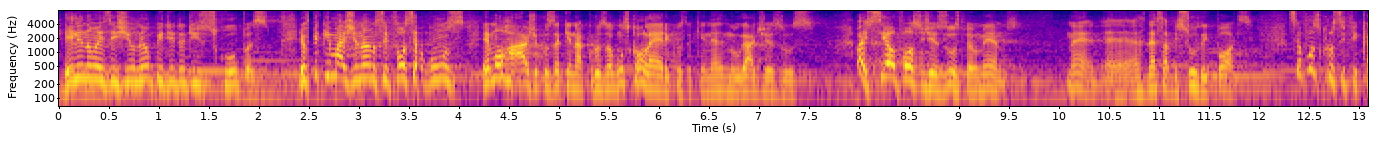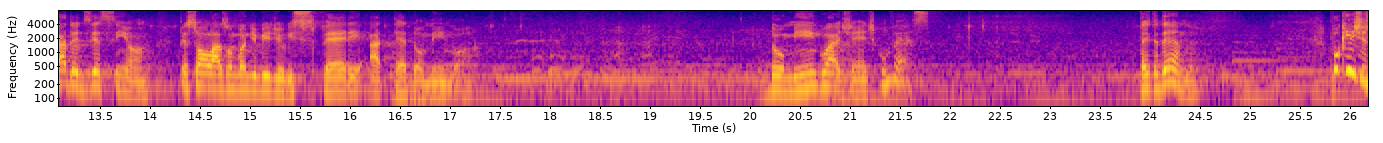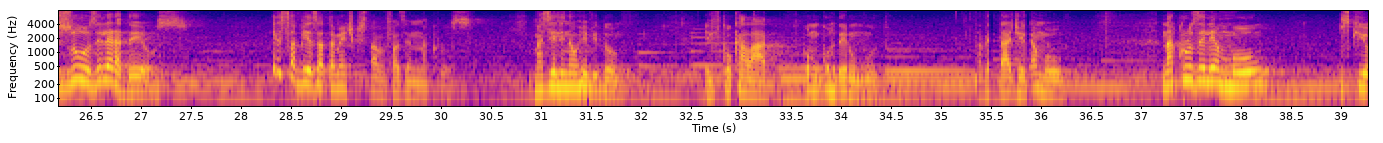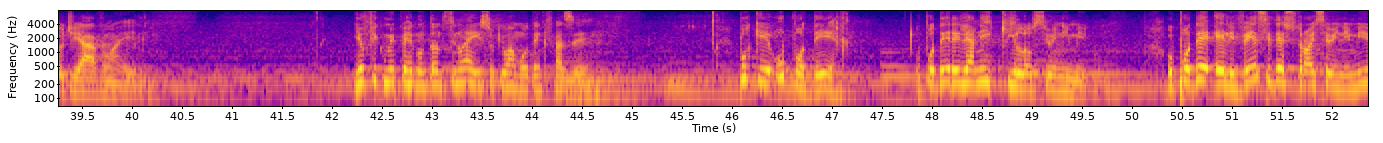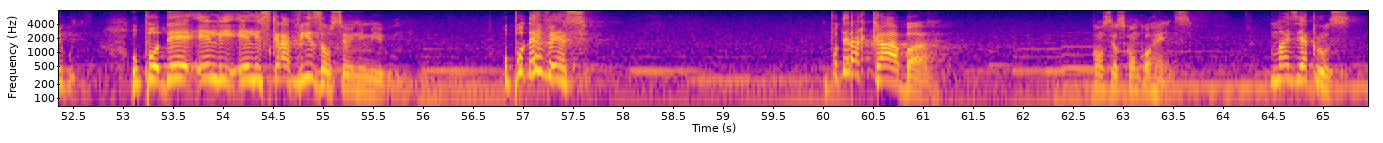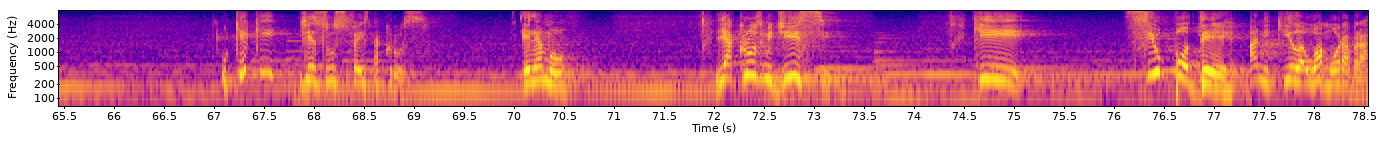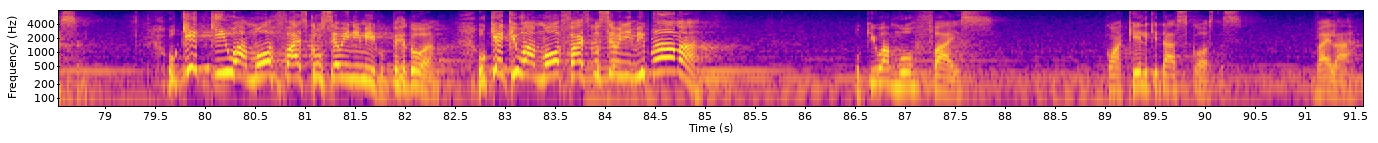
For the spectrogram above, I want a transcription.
Ele não exigiu nenhum pedido de desculpas. Eu fico imaginando se fosse alguns hemorrágicos aqui na cruz, alguns coléricos aqui né, no lugar de Jesus. Mas se eu fosse Jesus, pelo menos, né, é, nessa absurda hipótese, se eu fosse crucificado, eu ia dizer assim: ó, pessoal lá zombando de vídeo, espere até domingo. Domingo a gente conversa. Está entendendo? Porque Jesus, ele era Deus. Ele sabia exatamente o que estava fazendo na cruz. Mas ele não revidou. Ele ficou calado, como um cordeiro mudo. Na verdade, ele amou. Na cruz ele amou os que odiavam a ele. E eu fico me perguntando se não é isso que o amor tem que fazer. Porque o poder, o poder ele aniquila o seu inimigo. O poder ele vence e destrói seu inimigo o poder, ele, ele escraviza o seu inimigo. O poder vence. O poder acaba com seus concorrentes. Mas e a cruz? O que que Jesus fez na cruz? Ele amou. E a cruz me disse que se o poder aniquila, o amor abraça. O que que o amor faz com seu inimigo? Perdoa. O que que o amor faz com o seu inimigo? Ama! O que o amor faz com aquele que dá as costas? Vai lá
